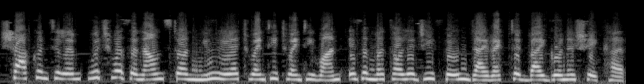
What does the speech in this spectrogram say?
Shakuntalam, which was announced on New Year 2021, is a mythology film directed by Gunashekhar.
